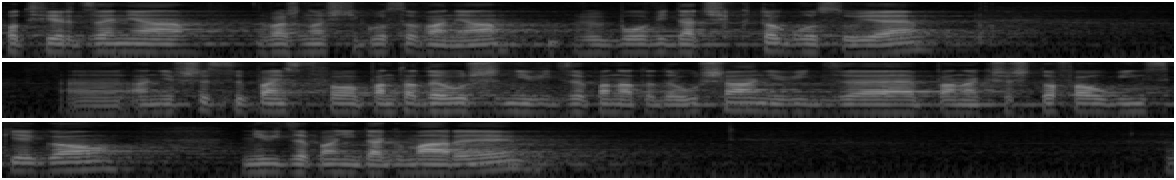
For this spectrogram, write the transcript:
potwierdzenia ważności głosowania, żeby było widać, kto głosuje. E, A nie wszyscy Państwo, Pan Tadeusz, nie widzę Pana Tadeusza, nie widzę Pana Krzysztofa Łubińskiego, nie widzę Pani Dagmary. E,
